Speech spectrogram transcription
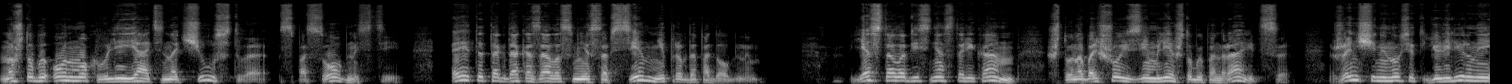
Но чтобы он мог влиять на чувства, способности, это тогда казалось мне совсем неправдоподобным. Я стал объяснять старикам, что на большой земле, чтобы понравиться, женщины носят ювелирные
